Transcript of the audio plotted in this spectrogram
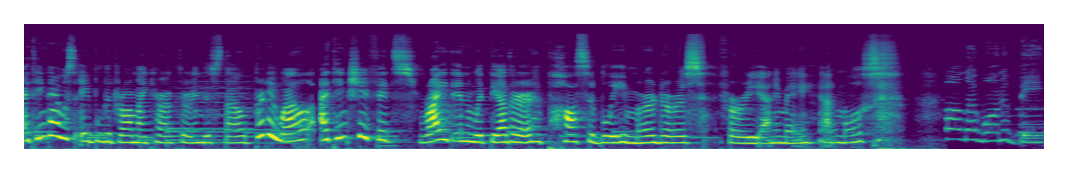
I think I was able to draw my character in this style pretty well. I think she fits right in with the other possibly murderous furry anime animals. all I wanna be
